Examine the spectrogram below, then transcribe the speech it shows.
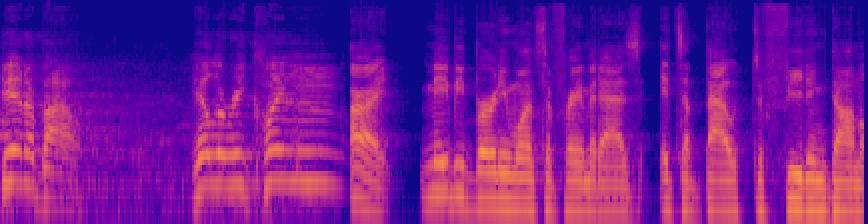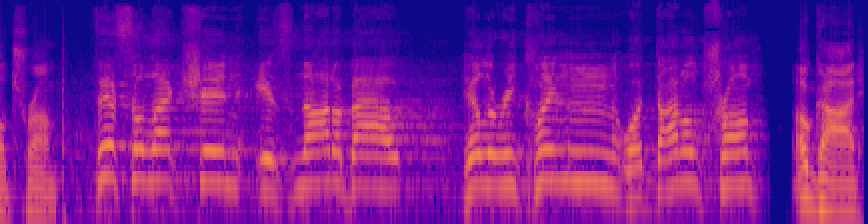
been about Hillary Clinton. All right, maybe Bernie wants to frame it as it's about defeating Donald Trump. This election is not about Hillary Clinton or Donald Trump. Oh, God.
